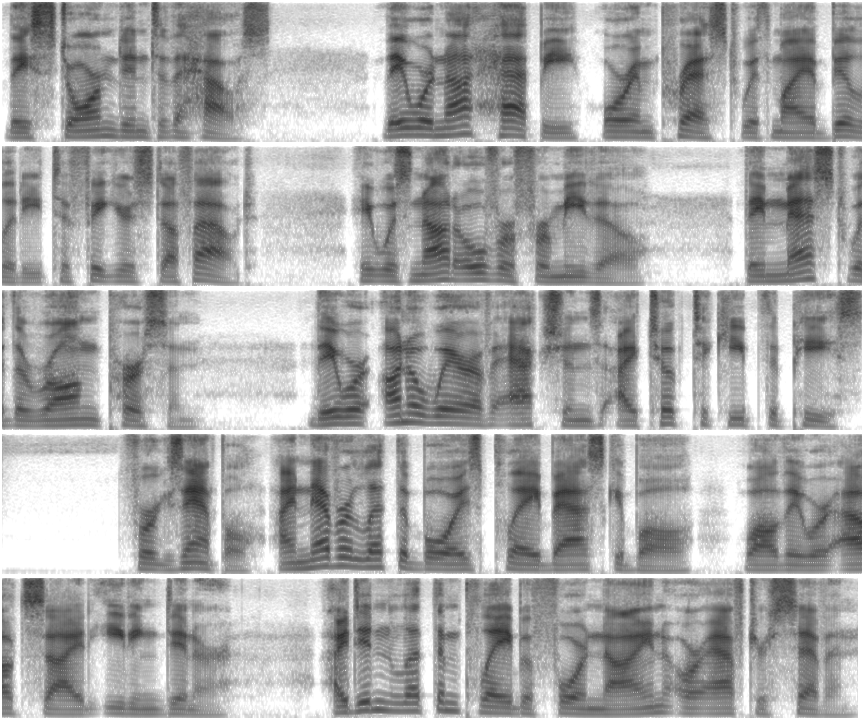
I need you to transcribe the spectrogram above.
They stormed into the house. They were not happy or impressed with my ability to figure stuff out. It was not over for me, though. They messed with the wrong person. They were unaware of actions I took to keep the peace. For example, I never let the boys play basketball while they were outside eating dinner. I didn't let them play before 9 or after 7.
